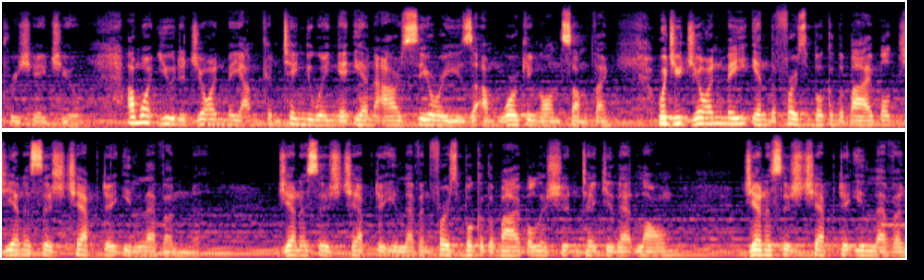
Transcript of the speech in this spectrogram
appreciates you. I want you to join me. I'm continuing in our series. I'm working on something. Would you join me in the first book of the Bible, Genesis chapter 11? Genesis chapter 11, first book of the Bible. It shouldn't take you that long. Genesis chapter 11,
